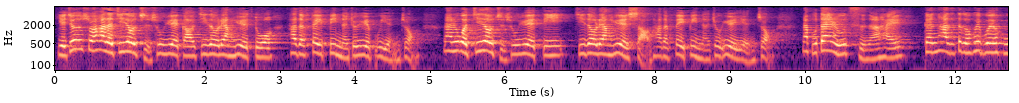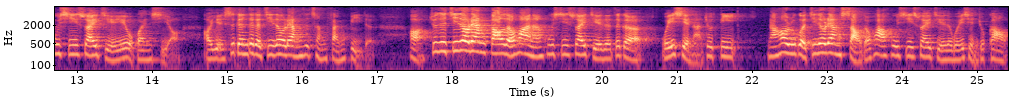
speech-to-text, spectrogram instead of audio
也就是说，他的肌肉指数越高，肌肉量越多，他的肺病呢就越不严重。那如果肌肉指数越低，肌肉量越少，他的肺病呢就越严重。那不但如此呢，还跟他的这个会不会呼吸衰竭也有关系哦。哦，也是跟这个肌肉量是成反比的。哦，就是肌肉量高的话呢，呼吸衰竭的这个危险啊就低；然后如果肌肉量少的话，呼吸衰竭的危险就高。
